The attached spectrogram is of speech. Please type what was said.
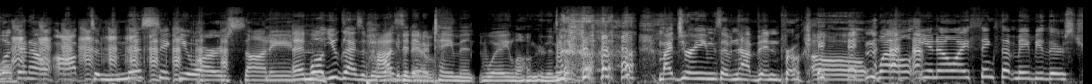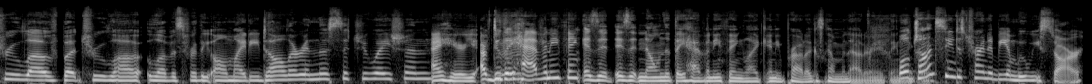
look at how optimistic you are, Sonny. And Well, you guys have been working in entertainment way longer than me. My dreams have not been broken. Oh, well, you know, I think that maybe there's true love, but true lo- love is for the almighty dollar in this situation. I hear you. Uh, Do they have anything? Is it is it known that they have anything like any products coming out or anything? Well, like John is trying to be a movie star,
